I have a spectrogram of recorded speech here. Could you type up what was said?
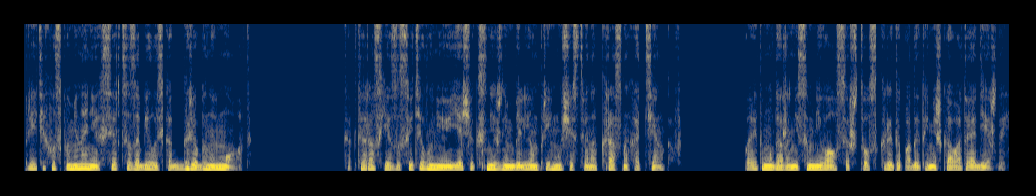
При этих воспоминаниях сердце забилось, как грёбаный молот. Как-то раз я засветил у нее ящик с нижним бельем преимущественно красных оттенков поэтому даже не сомневался, что скрыто под этой мешковатой одеждой.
